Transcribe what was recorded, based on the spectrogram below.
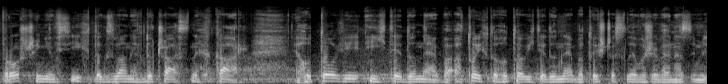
прощення всіх так званих дочасних кар, готові йти до неба. А той, хто готовий йти до неба, той щасливо живе на землі.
